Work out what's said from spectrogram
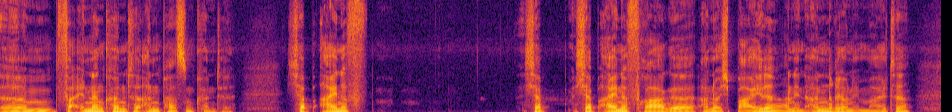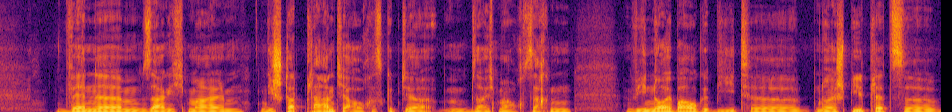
ähm, verändern könnte, anpassen könnte. Ich habe eine, ich habe ich habe eine Frage an euch beide, an den André und den Malte. Wenn, ähm, sage ich mal, die Stadt plant ja auch, es gibt ja, ähm, sage ich mal, auch Sachen wie Neubaugebiete, neue Spielplätze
